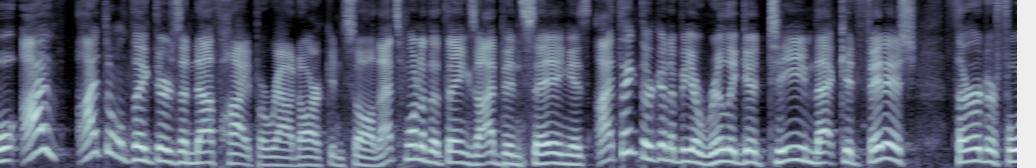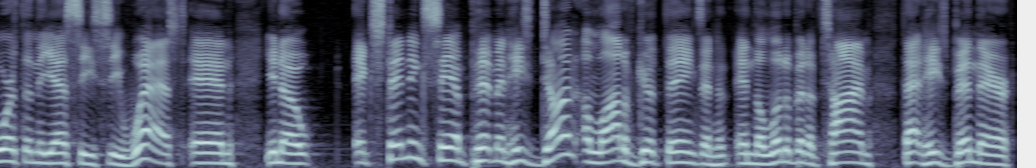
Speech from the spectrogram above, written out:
Well, I, I don't think there's enough hype around Arkansas. That's one of the things I've been saying is I think they're going to be a really good team that could finish third or fourth in the SEC West. And, you know, extending Sam Pittman, he's done a lot of good things in, in the little bit of time that he's been there.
